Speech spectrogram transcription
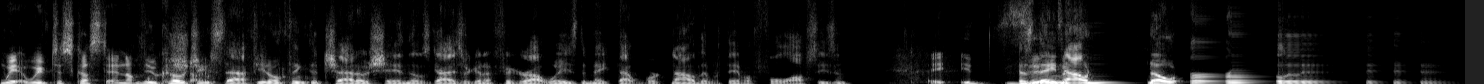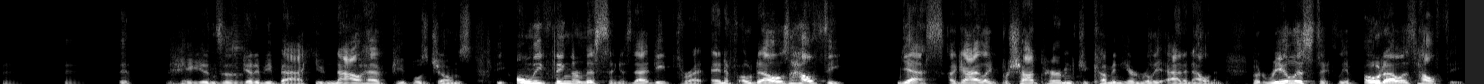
we, we've discussed it enough. New coaching staff. You don't think that Chad O'Shea and those guys are going to figure out ways to make that work now that they have a full offseason? It- it- Because the- they the- now know early Higgins is going to be back. You now have Peoples Jones. The only thing they're missing is that deep threat. And if Odell is healthy, yes, a guy like Breshad Perriman could come in here and really add an element. But realistically, if Odell is healthy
